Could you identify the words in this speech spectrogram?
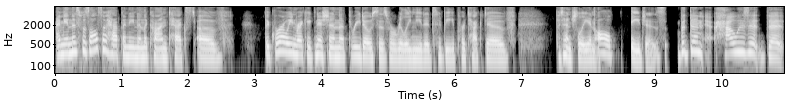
I mean, this was also happening in the context of the growing recognition that three doses were really needed to be protective, potentially in all ages. But then, uh, how is it that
